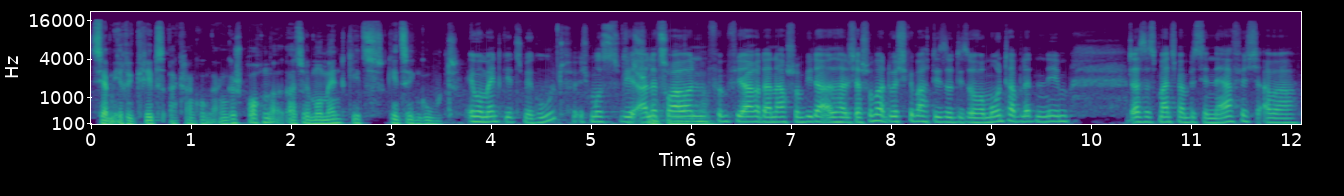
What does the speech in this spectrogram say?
Sie haben Ihre Krebserkrankung angesprochen. Also im Moment geht es Ihnen gut. Im Moment geht es mir gut. Ich muss wie alle Frauen hören, ja. fünf Jahre danach schon wieder, also hatte ich ja schon mal durchgemacht, diese, diese Hormontabletten nehmen. Das ist manchmal ein bisschen nervig, aber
